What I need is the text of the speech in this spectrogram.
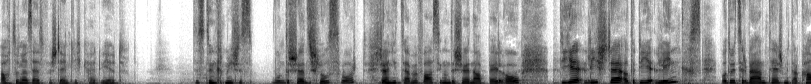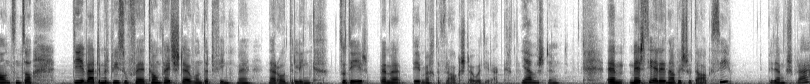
auch zu einer Selbstverständlichkeit wird. Das, denke ich, ist ein wunderschönes Schlusswort, schöne Zusammenfassung und ein schöner Appell auch. Die Liste oder die Links, die du jetzt erwähnt hast mit Accounts und so, die werden wir bei uns auf die Homepage stellen und dort findet man dann auch den Link zu dir, wenn man dir möchte eine Frage stellen direkt. Ja, bestimmt. Ähm, merci, Elena, bist du da gewesen bei diesem Gespräch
